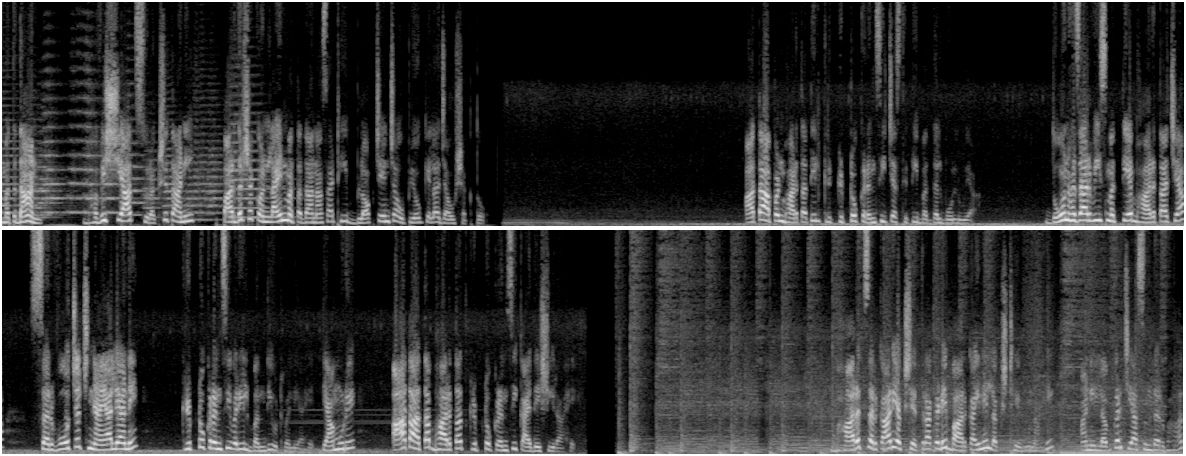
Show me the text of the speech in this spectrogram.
मतदान भविष्यात सुरक्षित आणि पारदर्शक ऑनलाईन मतदानासाठी ब्लॉकचेनचा उपयोग केला जाऊ शकतो. आता आपण भारतातील क्रिप्टोकरन्सीच्या स्थितीबद्दल बोलूया. दोन हजार वीसमध्ये भारताच्या सर्वोच्च न्यायालयाने क्रिप्टोकरन्सीवरील बंदी उठवली आहे. त्यामुळे आता आता भारतात क्रिप्टोकरन्सी कायदेशीर आहे. भारत सरकार या क्षेत्राकडे बारकाईने लक्ष ठेवून आहे आणि लवकरच या संदर्भात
